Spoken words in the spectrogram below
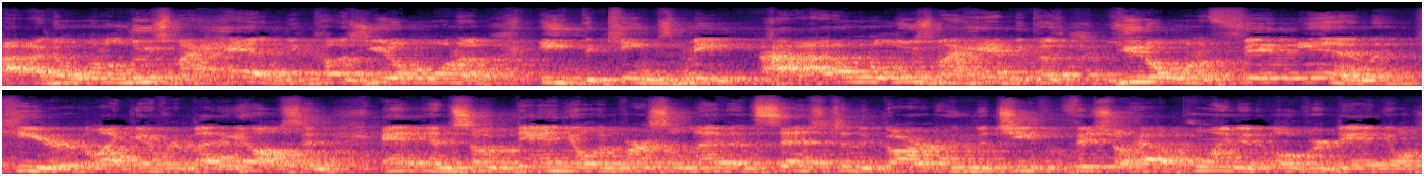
I, I, don't want to lose my head because you don't want to eat the king's meat. I, I, don't want to lose my head because you don't want to fit in here like everybody else. And, and, and so Daniel in verse 11 says to the guard whom the chief official had appointed over Daniel,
